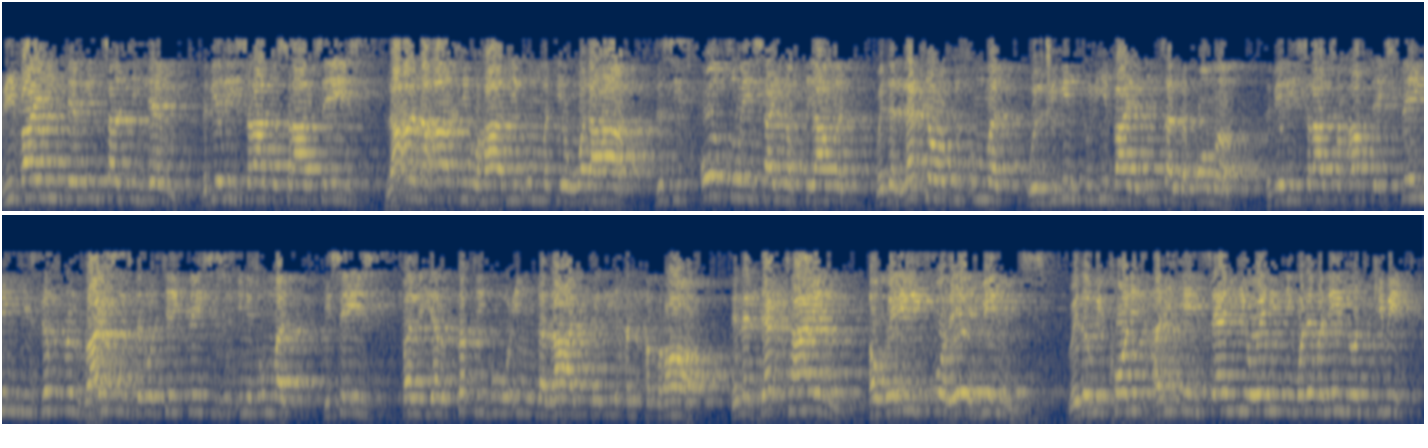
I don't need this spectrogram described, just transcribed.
reviling them, insulting them. Nabi alayhi salatu says, لَعَنَ آخِرُ هَذِهِ الْأُمَّةِ أَوَّلَهَا This is also a sign of Qiyamah, where the latter of this ummah will begin to revile and insult the former. Nabi alayhi salatu after explaining these different vices that will take place in his ummah, he says, فَلْيَرْتَقِبُوا عِنْدَ ذَلِكَ رِيحًا حَمْرَاء Then at that time, await for red winds. Whether we call it Hurricane Sandy or anything, whatever name you want to give it.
